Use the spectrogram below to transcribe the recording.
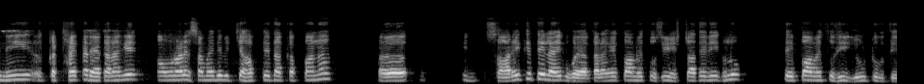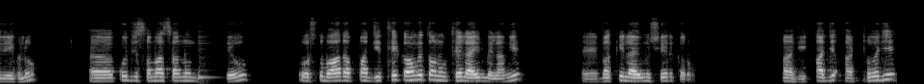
ਨਹੀਂ ਇਕੱਠਾ ਕਰਿਆ ਕਰਾਂਗੇ। ਆਉਣ ਵਾਲੇ ਸਮੇਂ ਦੇ ਵਿੱਚ ਹਫ਼ਤੇ ਤੱਕ ਆਪਾਂ ਨਾ ਸਾਰੇ ਕਿਤੇ ਲਾਈਵ ਹੋਇਆ ਕਰਾਂਗੇ। ਭਾਵੇਂ ਤੁਸੀਂ ਇੰਸਟਾ ਤੇ ਦੇਖ ਲਓ ਤੇ ਭਾਵੇਂ ਤੁਸੀਂ YouTube ਤੇ ਦੇਖ ਲਓ। ਅਹ, ਕੁਝ ਸਮਾਂ ਸਾਨੂੰ ਦਿਓ। ਉਸ ਤੋਂ ਬਾਅਦ ਆਪਾਂ ਜਿੱਥੇ ਕਹੋਗੇ ਤੁਹਾਨੂੰ ਉੱਥੇ ਲਾਈਵ ਮਿਲਾਂਗੇ। ਤੇ ਬਾਕੀ ਲਾਈਵ ਨੂੰ ਸ਼ੇਅਰ ਕਰੋ। ਹਾਂਜੀ ਅੱਜ 8 ਵਜੇ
